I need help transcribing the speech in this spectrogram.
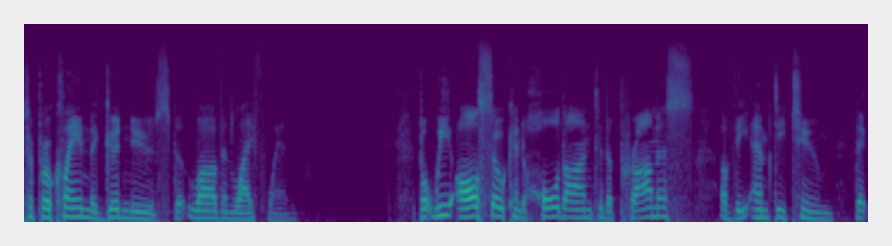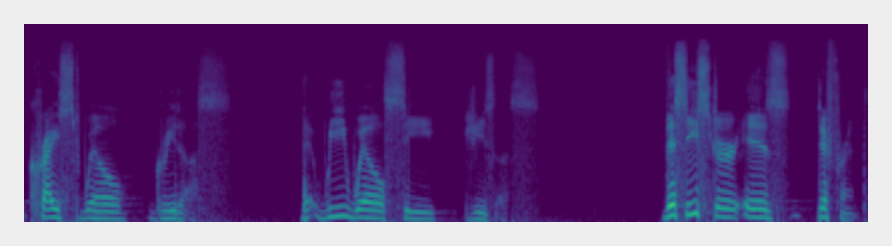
to proclaim the good news that love and life win. But we also can hold on to the promise of the empty tomb that Christ will greet us, that we will see Jesus. This Easter is different,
